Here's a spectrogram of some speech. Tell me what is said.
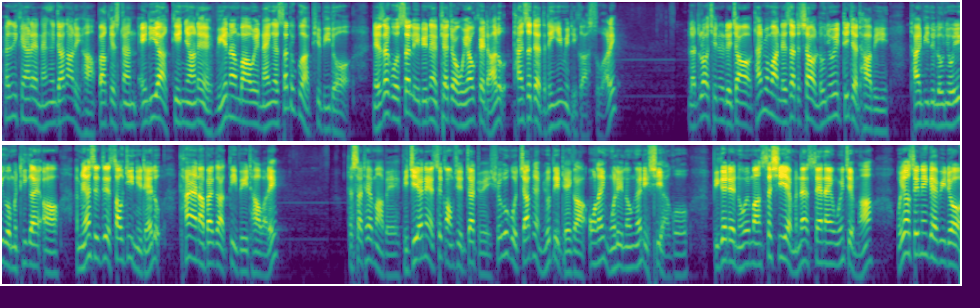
ဖမ်းဆီးခံရတဲ့နိုင်ငံသားတွေဟာပါကစ္စတန်အိန္ဒိယကင်ညာနဲ့ဗီယက်နမ်ပါဝင်နိုင်ငံ၁၁ခုကဖြစ်ပြီးတော့နယ်စပ်ကိုဆက်လေတွေနဲ့ဖျက်ကျော်ဝင်ရောက်ခဲ့တာလို့ထိုင်းစစ်တပ်သတင်းရင်းမြစ်တွေကဆိုပါတယ် လက်တလော့ချင်းတွေကြောင့်ထိုင်းမြန်မာနယ်စပ်တစ်လျှောက်လုံခြုံရေးတင်းကျပ်ထားပြီးထိုင်းပြည်သူလုံခြုံရေးကိုမထိခိုက်အောင်အများစစ်စစ်စောင့်ကြည့်နေတယ်လို့ထိုင်းအာဏာဘက်ကသိပေးထားပါတယ်။တစ်ဆက်တည်းမှာပဲ BGN နဲ့စစ်ကောင်စီတပ်တွေရွှေကုတ်ကိုကြားဖြတ်မျိုးသစ်တဲကအွန်လိုင်းငွေလိမ်လုပ်ငန်းတွေရှိရာကိုပြီးခဲ့တဲ့နိုဝင်ဘာ18ရက်မနက်10:00နာရီဝန်းကျင်မှာဝင်ရောက်စီးနင်းခဲ့ပြီးတော့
